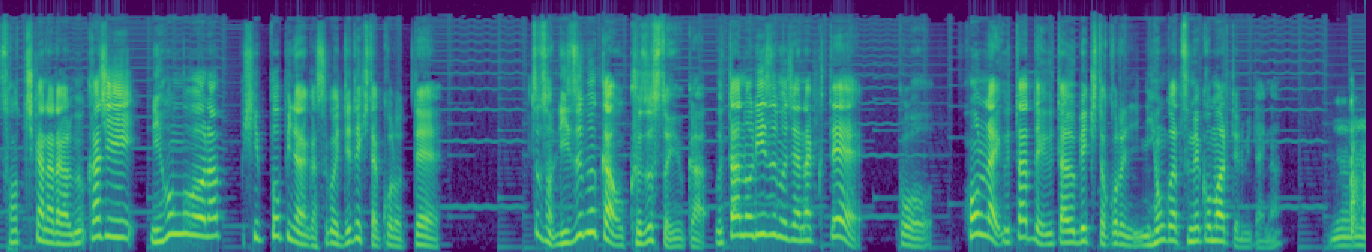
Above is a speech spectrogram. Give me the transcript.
そっちかなだから昔日本語ラップヒップホップみたいなのがすごい出てきた頃ってちょっとそのリズム感を崩すというか歌のリズムじゃなくてこう本来歌で歌うべきところに日本語が詰め込まれてるみたいな、うんうんうんう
